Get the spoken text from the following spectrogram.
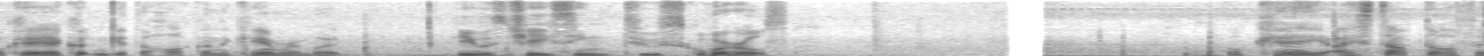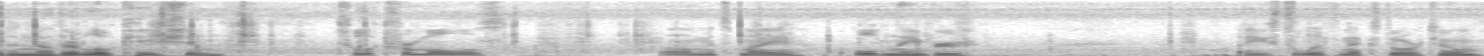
Okay, I couldn't get the hawk on the camera, but he was chasing two squirrels. Okay, I stopped off at another location to look for moles. Um, it's my old neighbor. I used to live next door to him.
